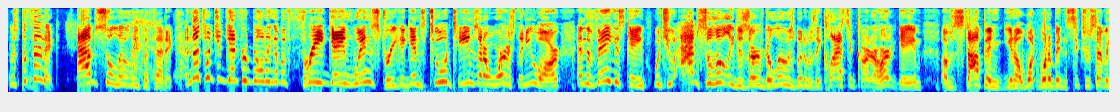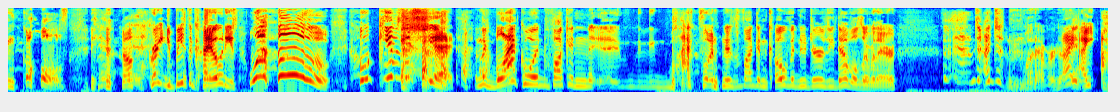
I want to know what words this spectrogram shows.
It was pathetic. Absolutely pathetic. And that's what you get for building up a three game win streak against two teams that are worse than you are. And the Vegas game, which you absolutely deserved to lose, but it was a classic Carter Hart game of stopping, you know, what would have been six or seven goals. You know? Great, you beat the Coyotes. Woohoo! Who gives a shit? and the Blackwood fucking. Uh, Blackwood and his fucking COVID New Jersey Devils over there. Uh, I just. Whatever. I. I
